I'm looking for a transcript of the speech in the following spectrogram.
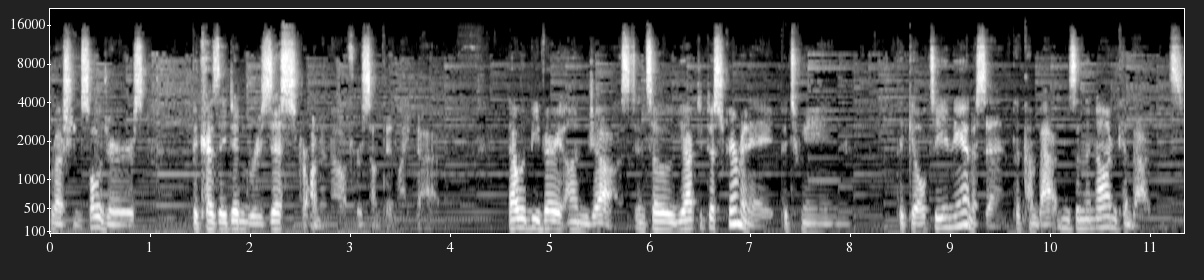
Russian soldiers because they didn't resist strong enough or something like that that would be very unjust. And so you have to discriminate between the guilty and the innocent, the combatants and the non combatants,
